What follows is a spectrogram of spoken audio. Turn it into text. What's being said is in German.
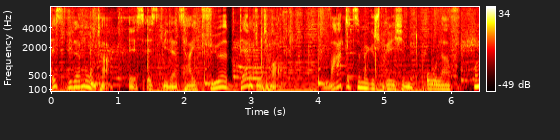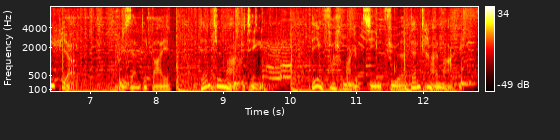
ist wieder Montag. Es ist wieder Zeit für Dental Talk. Wartezimmergespräche mit Olaf und Björn. Presented by Dental Marketing, dem Fachmagazin für Dentalmarken.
